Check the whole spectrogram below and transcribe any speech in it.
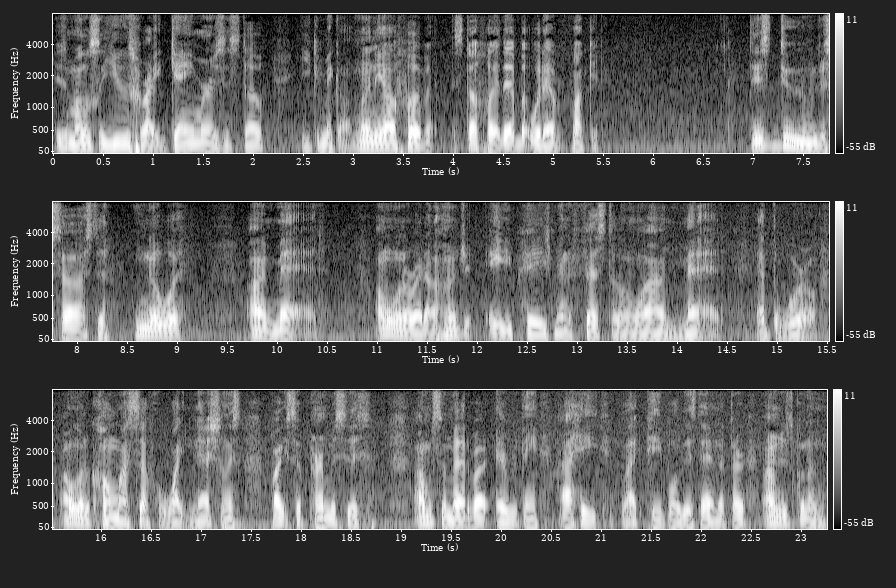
It's mostly used for like gamers and stuff. You can make money off of it, stuff like that. But whatever, fuck it. This dude decides to, you know what? I'm mad. I'm going to write a 180 page manifesto on why I'm mad at the world. I'm going to call myself a white nationalist, white supremacist. I'm so mad about everything. I hate black people, this, that, and the third. I'm just going to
